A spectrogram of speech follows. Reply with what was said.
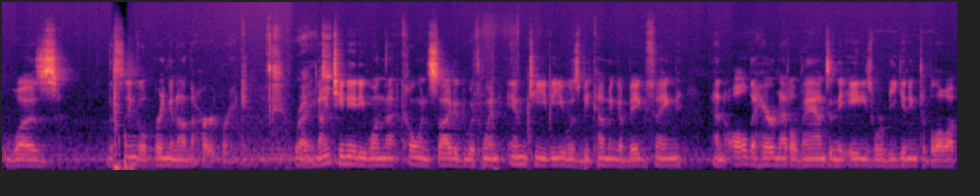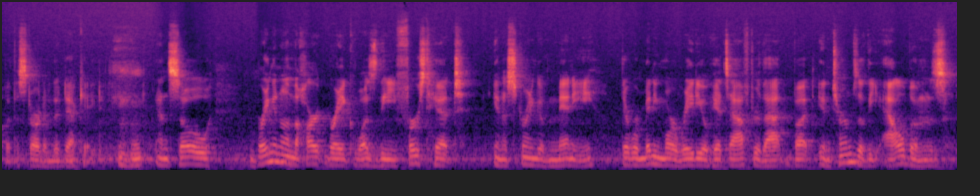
was the single Bringing on the Heartbreak. Right. In 1981, that coincided with when MTV was becoming a big thing, and all the hair metal bands in the 80s were beginning to blow up at the start of the decade. Mm-hmm. And so, Bringing on the Heartbreak was the first hit in a string of many. There were many more radio hits after that, but in terms of the albums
